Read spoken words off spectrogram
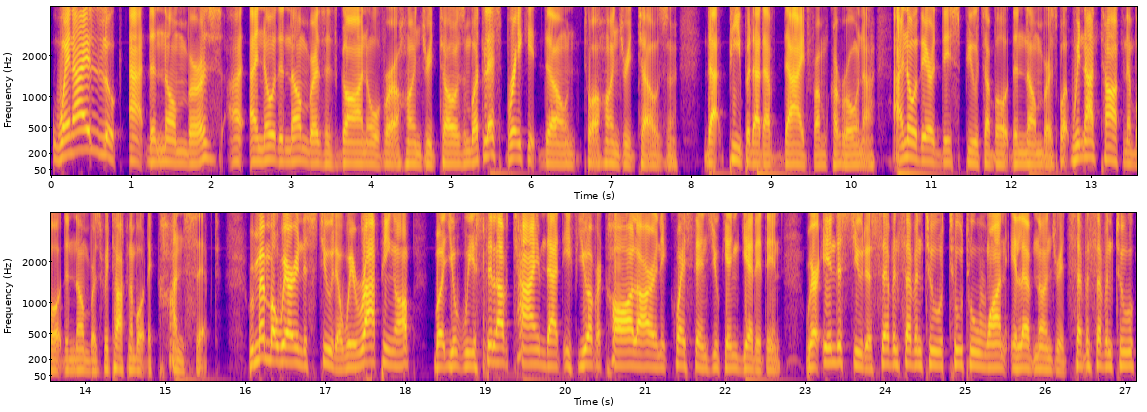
when I look at the numbers, I, I know the numbers has gone over a hundred thousand, but let's break it down to a hundred thousand that people that have died from corona. I know there are disputes about the numbers, but we're not talking about the numbers. We're talking about the concept. Remember, we're in the studio. We're wrapping up, but you, we still have time that if you have a call or any questions, you can get it in. We're in the studio, 772-221-1100.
